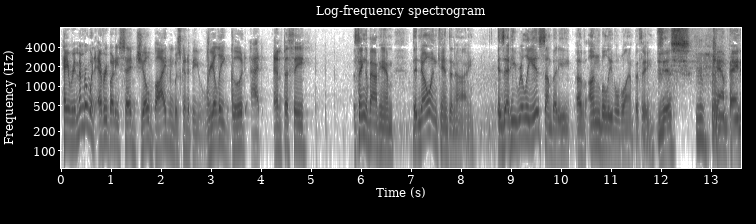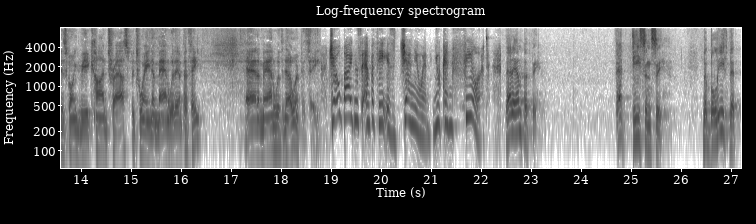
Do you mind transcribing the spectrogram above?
Hey, remember when everybody said Joe Biden was going to be really good at empathy? The thing about him that no one can deny is that he really is somebody of unbelievable empathy. This mm-hmm. campaign is going to be a contrast between a man with empathy and a man with no empathy. Joe Biden's empathy is genuine. You can feel it. That empathy, that decency, the belief that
